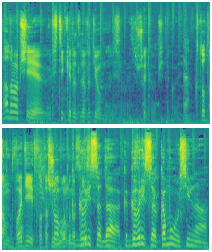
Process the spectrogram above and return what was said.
Надо вообще стикеры для Родиома нарисовать. Что это вообще такое? Да. Кто там владеет фотошопом? Ну, как говорится, да, как говорится, кому сильно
